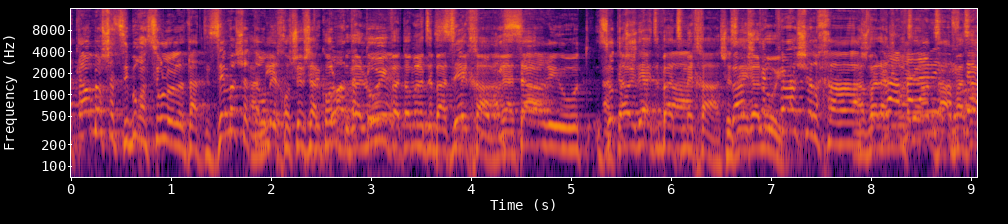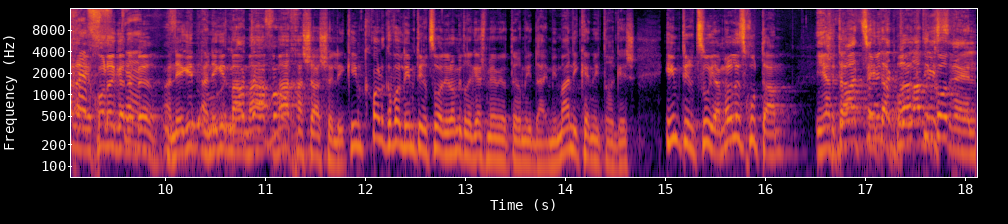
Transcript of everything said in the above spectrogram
אתה אומר שהציבור אסור לו לדעת, זה מה שאתה אומר. אני חושב שהכל גלוי ואתה אומר את זה בעצמך. זה קומיסריות, זאת אתה יודע את זה בעצמך, שזה גלוי. והשתקה שלך. אבל אני רוצה, מזל, אני יכול רגע לדבר. אני אגיד מה החשש שלי. כי עם כל הכבוד, אם תרצו, אני לא מתרגש מהם יותר מדי. ממה אני כן מתרגש? אם תרצו, יאמר לזכותם. היא התנועה הציונית הגדולה בישראל,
